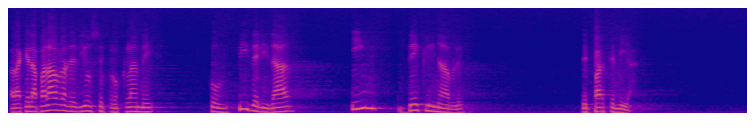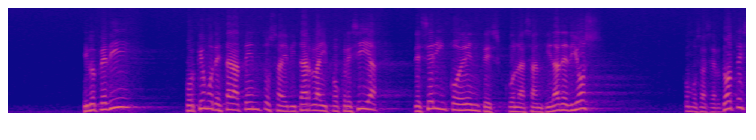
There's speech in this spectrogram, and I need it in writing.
para que la palabra de Dios se proclame con fidelidad indeclinable de parte mía. Y lo pedí porque hemos de estar atentos a evitar la hipocresía de ser incoherentes con la santidad de Dios como sacerdotes,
